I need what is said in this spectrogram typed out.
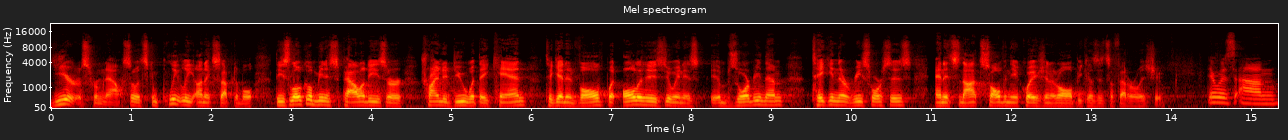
years from now. So it's completely unacceptable. These local municipalities are trying to do what they can to get involved, but all it is doing is absorbing them, taking their resources, and it's not solving the equation at all because it's a federal issue. There was um,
